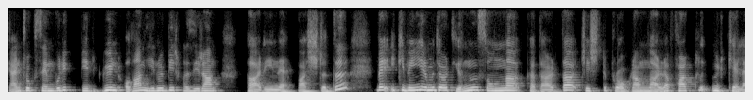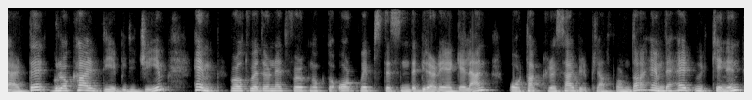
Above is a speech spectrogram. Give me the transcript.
yani çok sembolik bir gün olan 21 Haziran tarihine başladı ve 2024 yılının sonuna kadar da çeşitli programlarla farklı ülkelerde global diyebileceğim hem worldweathernetwork.org web sitesinde bir araya gelen ortak küresel bir platformda hem de her ülkenin,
